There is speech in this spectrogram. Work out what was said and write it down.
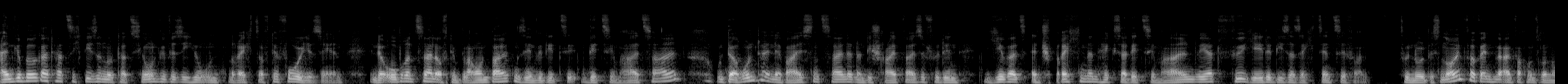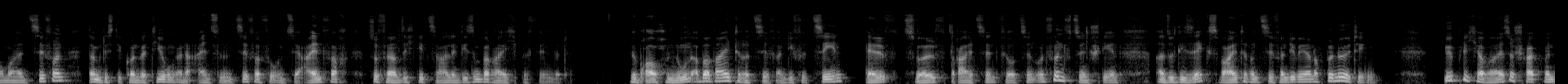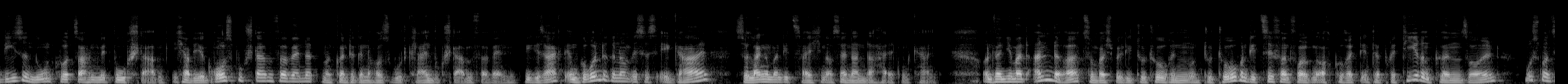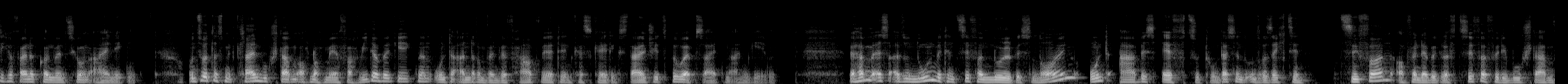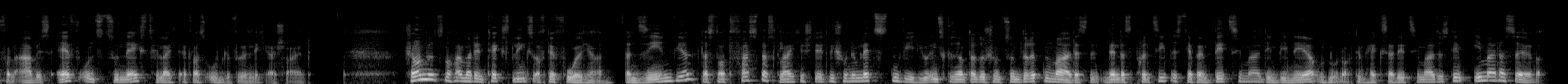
Eingebürgert hat sich diese Notation, wie wir sie hier unten rechts auf der Folie sehen. In der oberen Zeile auf dem blauen Balken sehen wir die Dezimalzahlen und darunter in der weißen Zeile dann die Schreibweise für den jeweils entsprechenden hexadezimalen Wert für jede dieser 16 Ziffern. Für 0 bis 9 verwenden wir einfach unsere normalen Ziffern, damit ist die Konvertierung einer einzelnen Ziffer für uns sehr einfach, sofern sich die Zahl in diesem Bereich befindet. Wir brauchen nun aber weitere Ziffern, die für 10, 11, 12, 13, 14 und 15 stehen, also die sechs weiteren Ziffern, die wir ja noch benötigen. Üblicherweise schreibt man diese nun kurzerhand mit Buchstaben. Ich habe hier Großbuchstaben verwendet, man könnte genauso gut Kleinbuchstaben verwenden. Wie gesagt, im Grunde genommen ist es egal, solange man die Zeichen auseinanderhalten kann. Und wenn jemand anderer, zum Beispiel die Tutorinnen und Tutoren, die Ziffernfolgen auch korrekt interpretieren können sollen, muss man sich auf eine Konvention einigen. Uns wird das mit Kleinbuchstaben auch noch mehrfach wieder begegnen, unter anderem wenn wir Farbwerte in Cascading Style Sheets für Webseiten angeben. Wir haben es also nun mit den Ziffern 0 bis 9 und A bis F zu tun. Das sind unsere 16 Ziffern, auch wenn der Begriff Ziffer für die Buchstaben von A bis F uns zunächst vielleicht etwas ungewöhnlich erscheint. Schauen wir uns noch einmal den Text links auf der Folie an. Dann sehen wir, dass dort fast das gleiche steht wie schon im letzten Video, insgesamt also schon zum dritten Mal. Das, denn das Prinzip ist ja beim Dezimal, dem Binär und nun auch dem Hexadezimalsystem immer dasselbe.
